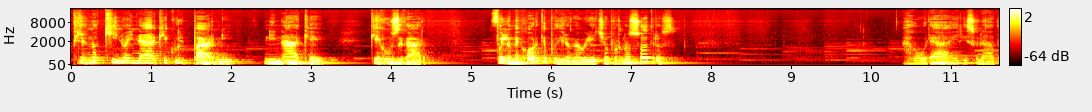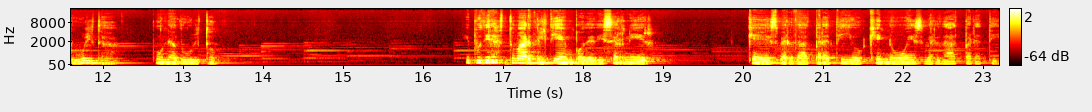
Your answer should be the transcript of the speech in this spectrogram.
Pero no, aquí no hay nada que culpar ni, ni nada que, que juzgar. Fue lo mejor que pudieron haber hecho por nosotros. Ahora eres una adulta, un adulto. Y pudieras tomarte el tiempo de discernir qué es verdad para ti o qué no es verdad para ti.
